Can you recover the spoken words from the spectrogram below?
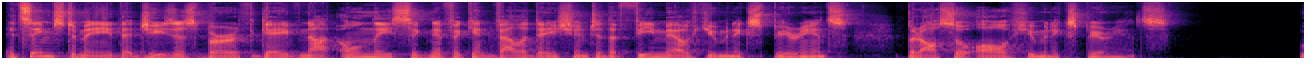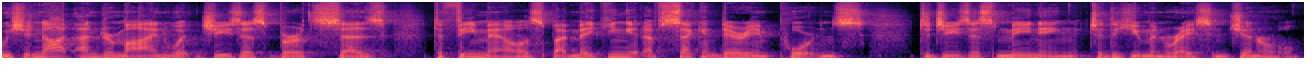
It seems to me that Jesus' birth gave not only significant validation to the female human experience, but also all human experience. We should not undermine what Jesus' birth says to females by making it of secondary importance to Jesus' meaning to the human race in general.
